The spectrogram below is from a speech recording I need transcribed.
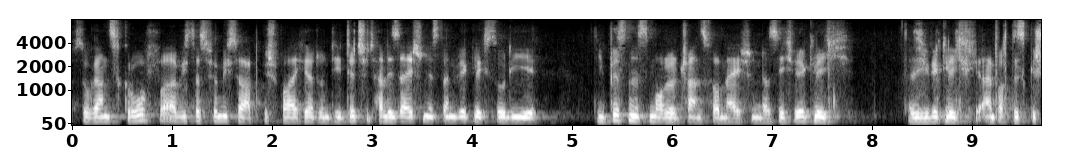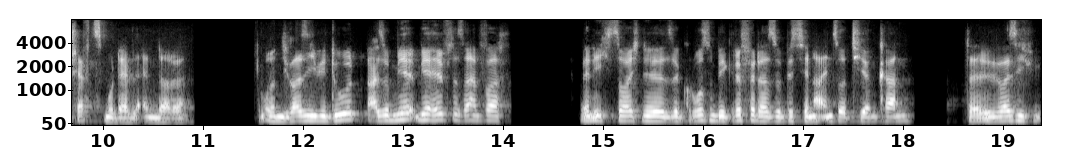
so ganz grob habe ich das für mich so abgespeichert. Und die Digitalization ist dann wirklich so die, die Business Model Transformation, dass ich wirklich, dass ich wirklich einfach das Geschäftsmodell ändere. Und ich weiß nicht, wie du, also mir, mir hilft es einfach, wenn ich solche so großen Begriffe da so ein bisschen einsortieren kann. Da, weiß ich,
